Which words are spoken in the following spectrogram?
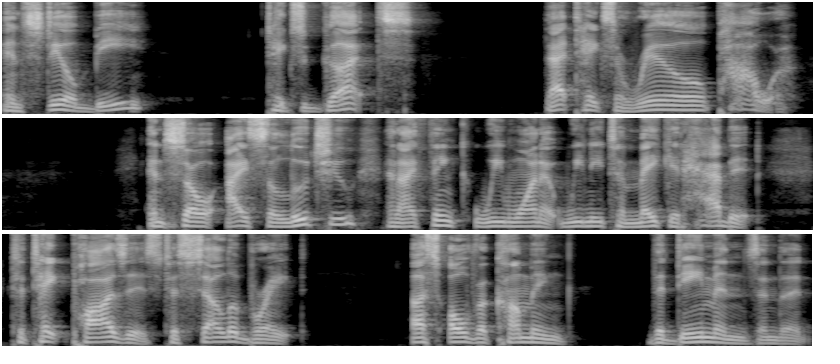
and still be takes guts. That takes a real power. And so I salute you. And I think we want to, we need to make it habit to take pauses to celebrate us overcoming the demons and the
